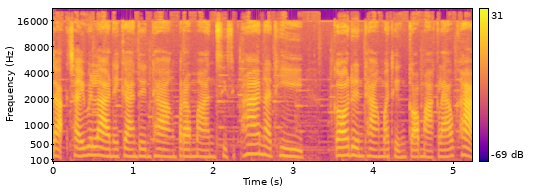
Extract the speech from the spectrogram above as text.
จะใช้เวลาในการเดินทางประมาณ 45 นาที ก็เดินทางมาถึงเกาะหมากแล้วค่ะ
